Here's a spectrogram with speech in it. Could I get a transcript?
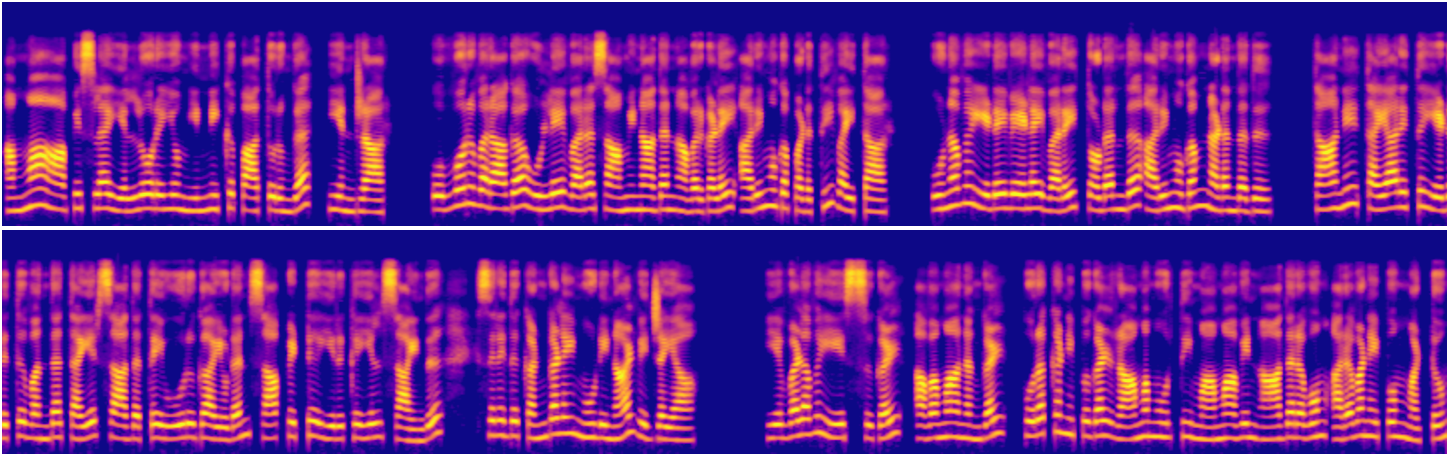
அம்மா ஆபீஸ்ல எல்லோரையும் இன்னிக்கு பாத்துருங்க என்றார். ஒவ்வொருவராக உள்ளே வர சாமிநாதன் அவர்களை அறிமுகப்படுத்தி வைத்தார். உணவு இடைவேளை வரை தொடர்ந்து அறிமுகம் நடந்தது. தானே தயாரித்து எடுத்து வந்த தயிர் சாதத்தை ஊறுகாயுடன் சாப்பிட்டு இருக்கையில் சாய்ந்து சிறிது கண்களை மூடினாள் விஜயா. எவ்வளவு ஏசுகள் அவமானங்கள் புறக்கணிப்புகள் ராமமூர்த்தி மாமாவின் ஆதரவும் அரவணைப்பும் மட்டும்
